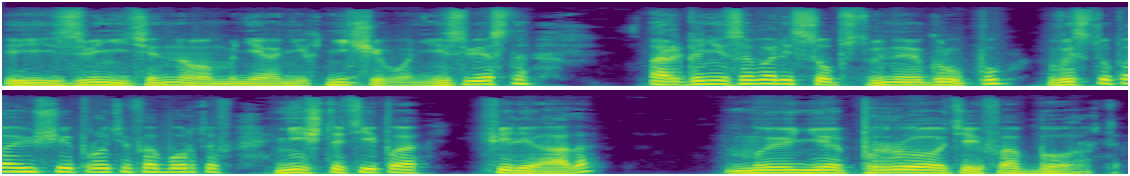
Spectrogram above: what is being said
и извините, но мне о них ничего не известно, организовали собственную группу, выступающую против абортов, нечто типа филиала? Мы не против абортов,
